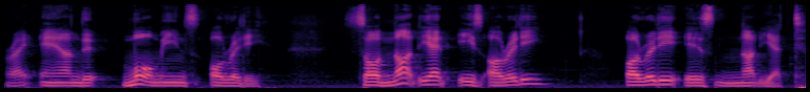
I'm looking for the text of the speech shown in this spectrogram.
right? And mo means already. So not yet is already, already is not yet.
